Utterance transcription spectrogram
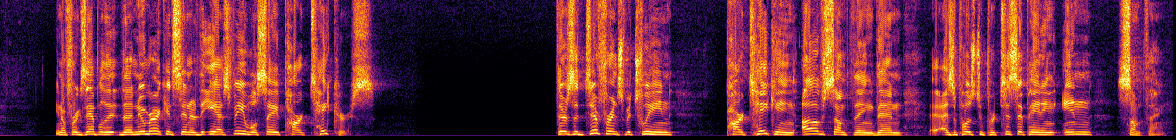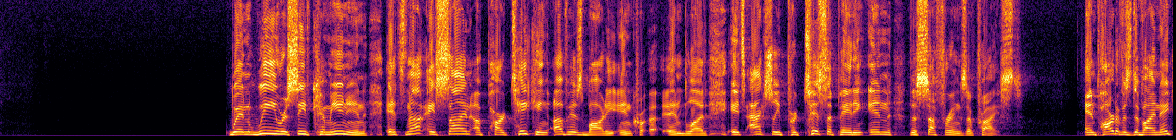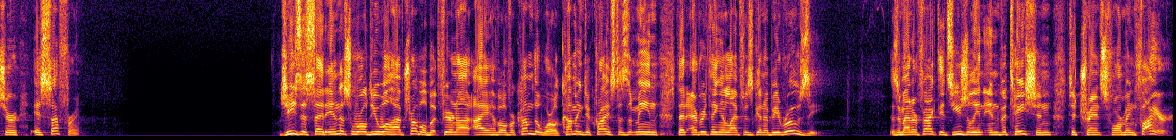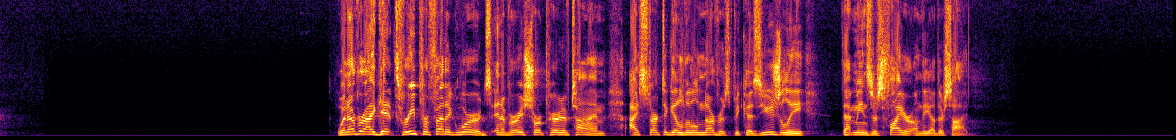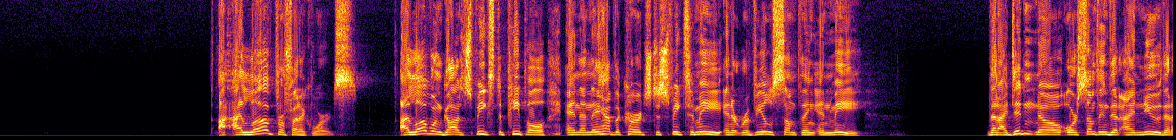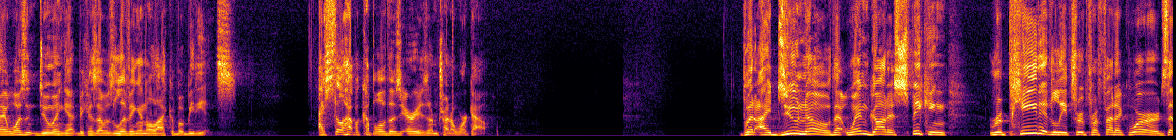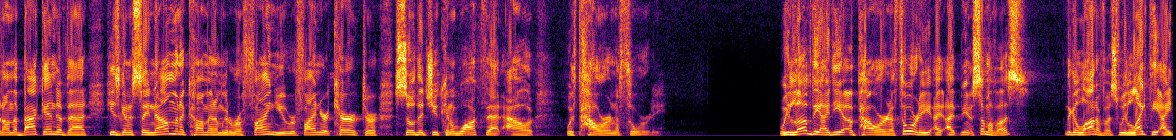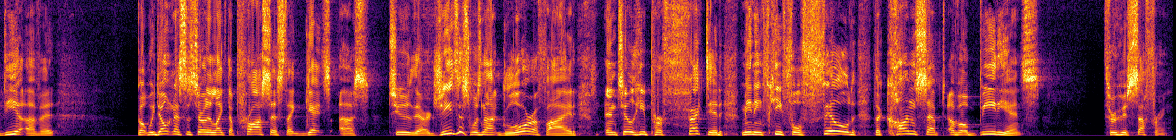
you know, for example, the, the New American Standard, the ESV, will say partakers. There's a difference between partaking of something than as opposed to participating in something when we receive communion, it's not a sign of partaking of his body in, uh, in blood, it's actually participating in the sufferings of Christ. And part of his divine nature is suffering. Jesus said, In this world you will have trouble, but fear not, I have overcome the world. Coming to Christ doesn't mean that everything in life is going to be rosy. As a matter of fact, it's usually an invitation to transforming fire. Whenever I get three prophetic words in a very short period of time, I start to get a little nervous because usually that means there's fire on the other side. I, love prophetic words. I love when God speaks to people and then they have the courage to speak to me and it reveals something in me that I didn't know or something that I knew that I wasn't doing it because I was living in a lack of obedience. I still have a couple of those areas that I'm trying to work out. But I do know that when God is speaking repeatedly through prophetic words, that on the back end of that, He's going to say, Now I'm going to come and I'm going to refine you, refine your character, so that you can walk that out with power and authority. We love the idea of power and authority. I, I, you know, some of us, I think a lot of us, we like the idea of it, but we don't necessarily like the process that gets us to there. Jesus was not glorified until he perfected, meaning he fulfilled the concept of obedience through his suffering.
